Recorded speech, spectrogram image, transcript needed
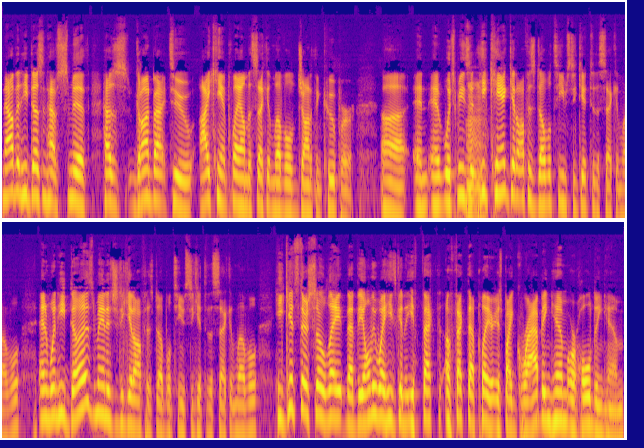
Now that he doesn't have Smith, has gone back to I can't play on the second level. Jonathan Cooper uh, and and which means mm that he can't get off his double teams to get to the second level. And when he does manage to get off his double teams to get to the second level, he gets there so late that the only way he's going to affect affect that player is by grabbing him or holding him.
